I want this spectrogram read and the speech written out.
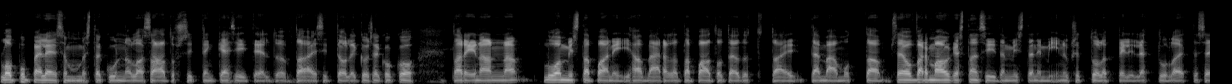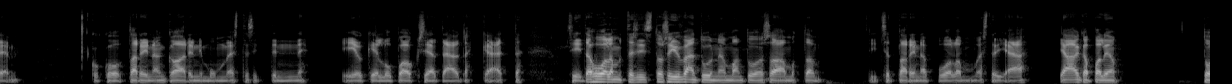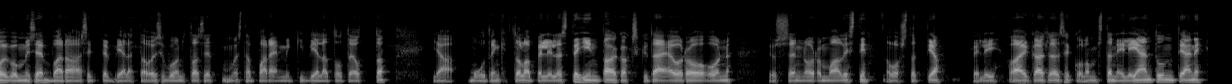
loppupeleissä mun mielestä kunnolla saatu sitten käsiteltyä, tai sitten oliko se koko tarinan luomistapa niin ihan väärällä tapaa toteutettu tai tämä, mutta se on varmaan oikeastaan siitä, mistä ne miinukset tuolle pelille tulee, että se koko tarinan kaari, niin mun mielestä sitten ne ei oikein lupauksia täytäkään, että siitä huolimatta siis tosi hyvän tunnelman tuo saa, mutta itse tarinapuolella mun mielestä jää, jää aika paljon – toivomisen varaa sitten vielä, että olisi voinut asiat mun mielestä paremminkin vielä toteuttaa. Ja muutenkin tuolla pelillä sitten hintaa 20 euroa on, jos sen normaalisti ostat ja peli aikaa se kolmesta neljään tuntia, niin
